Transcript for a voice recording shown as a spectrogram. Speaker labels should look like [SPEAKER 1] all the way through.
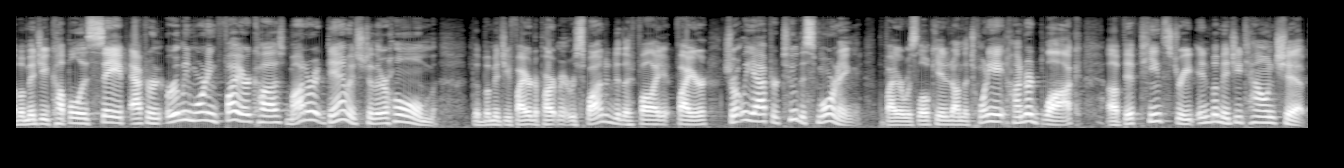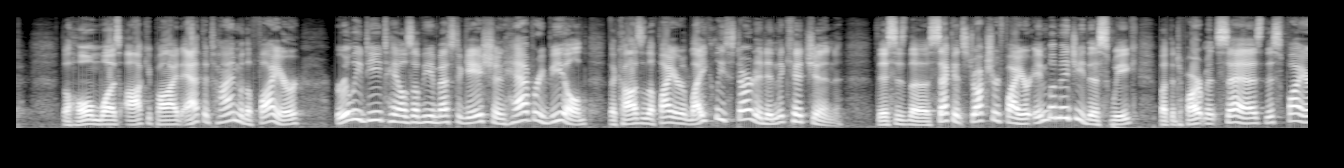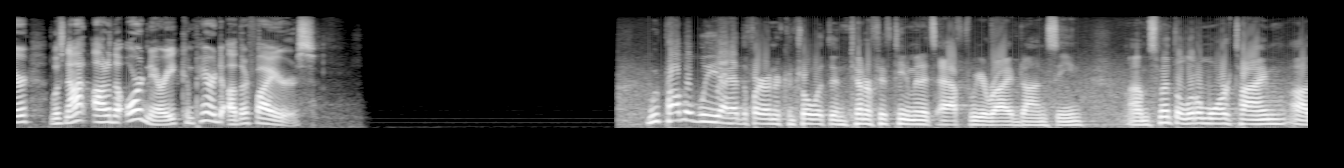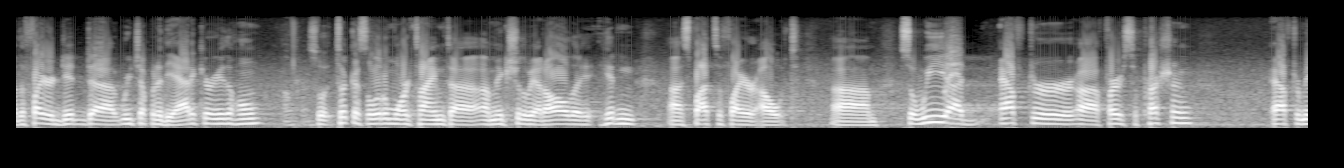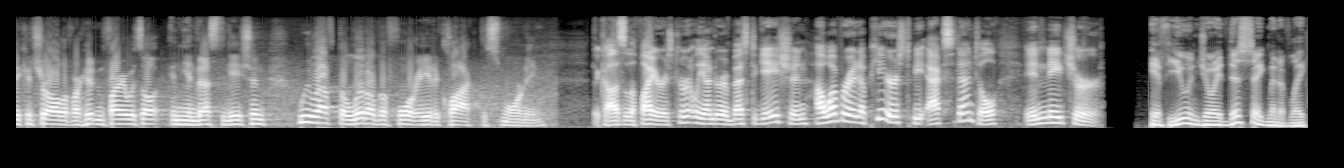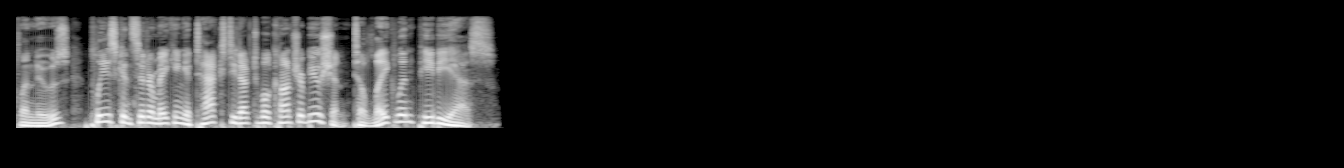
[SPEAKER 1] A Bemidji couple is safe after an early morning fire caused moderate damage to their home. The Bemidji Fire Department responded to the fire shortly after 2 this morning. The fire was located on the 2800 block of 15th Street in Bemidji Township. The home was occupied at the time of the fire. Early details of the investigation have revealed the cause of the fire likely started in the kitchen. This is the second structure fire in Bemidji this week, but the department says this fire was not out of the ordinary compared to other fires.
[SPEAKER 2] We probably uh, had the fire under control within 10 or 15 minutes after we arrived on scene. Um, spent a little more time. Uh, the fire did uh, reach up into the attic area of the home, okay. so it took us a little more time to uh, make sure that we had all the hidden uh, spots of fire out. Um, so we, uh, after fire suppression, after making sure all of our hidden fire was out in the investigation, we left a little before 8 o'clock this morning.
[SPEAKER 1] The cause of the fire is currently under investigation. However, it appears to be accidental in nature.
[SPEAKER 3] If you enjoyed this segment of Lakeland News, please consider making a tax-deductible contribution to Lakeland PBS.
